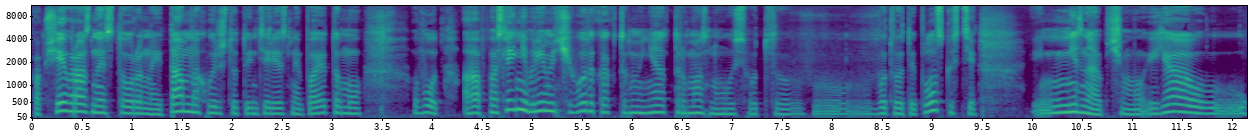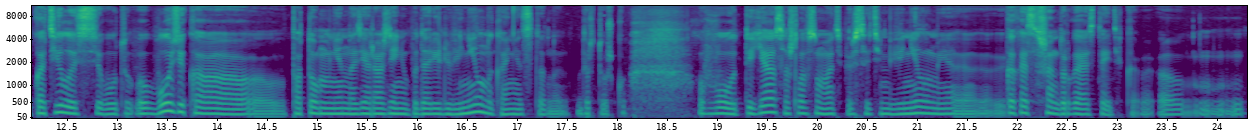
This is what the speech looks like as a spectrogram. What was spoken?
вообще в разные стороны, и там находишь что-то интересное, поэтому вот. А в последнее время чего-то как-то у меня тормознулось вот, вот в этой плоскости. Не знаю почему. И я укатилась вот в Озика, потом мне на день рождения подарили винил, наконец-то, на вертушку. Вот, и я сошла с ума теперь с этими винилами. Какая совершенно другая эстетика. Э, м,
